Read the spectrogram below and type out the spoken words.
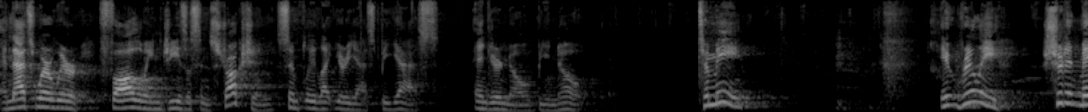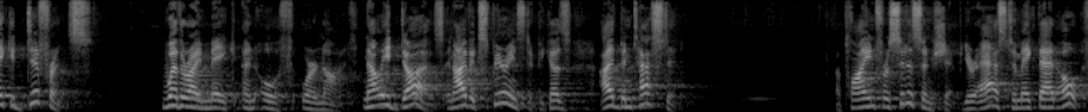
And that's where we're following Jesus' instruction simply let your yes be yes and your no be no. To me, it really shouldn't make a difference whether I make an oath or not. Now, it does, and I've experienced it because I've been tested. Applying for citizenship, you're asked to make that oath.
